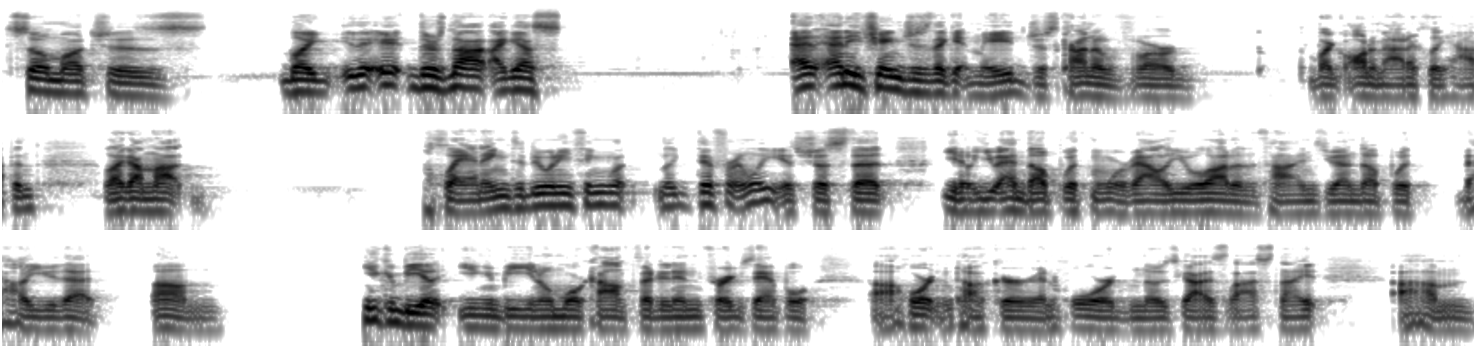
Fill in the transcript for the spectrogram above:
so much as like it, it, there's not, I guess, any changes that get made just kind of are like automatically happen. Like I'm not planning to do anything like differently. It's just that you know you end up with more value a lot of the times. You end up with value that um you can be you can be you know more confident in. For example, uh, Horton Tucker and Horde and those guys last night. Um,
